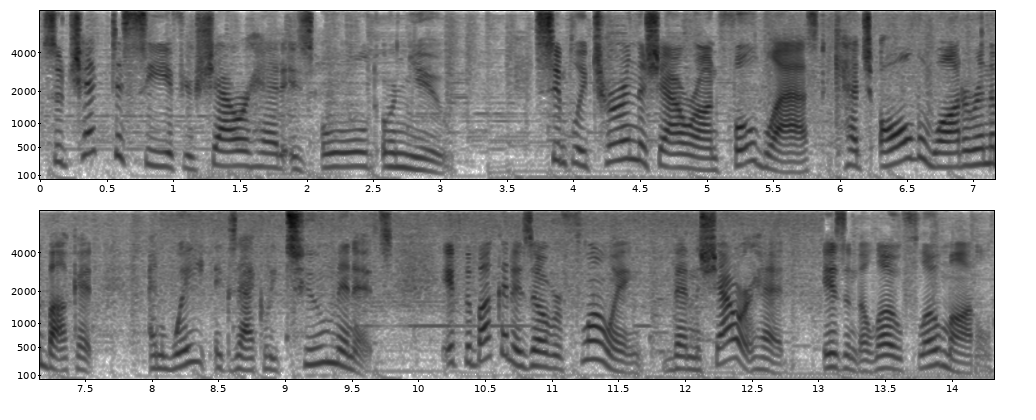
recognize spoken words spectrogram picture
So check to see if your shower head is old or new. Simply turn the shower on full blast, catch all the water in the bucket, and wait exactly two minutes. If the bucket is overflowing, then the shower head isn't a low flow model.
